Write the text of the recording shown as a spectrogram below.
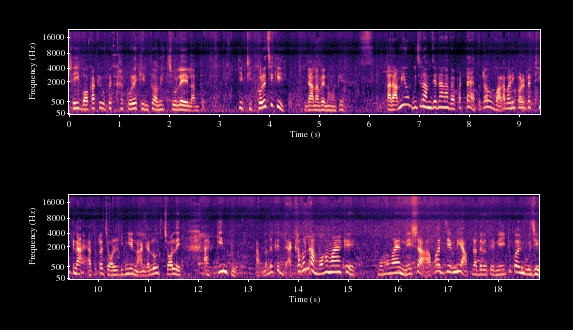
সেই বকাকে উপেক্ষা করে কিন্তু আমি চলে এলাম। কি, ঠিক করেছি কি? জানাবেন আমাকে। আর আমিও বুঝলাম যে, না না, ব্যাপারটা এতটাও বাড়াবাড়ি করাটা ঠিক না, এতটা জল ডিঙিয়ে না গেলেও চলে। আর কিন্তু আপনাদেরকে দেখাবো না মহামায়াকে। মহামায়ার নেশা আমার যেমনি আপনাদেরও তেমনি এইটুকু আমি বুঝি।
